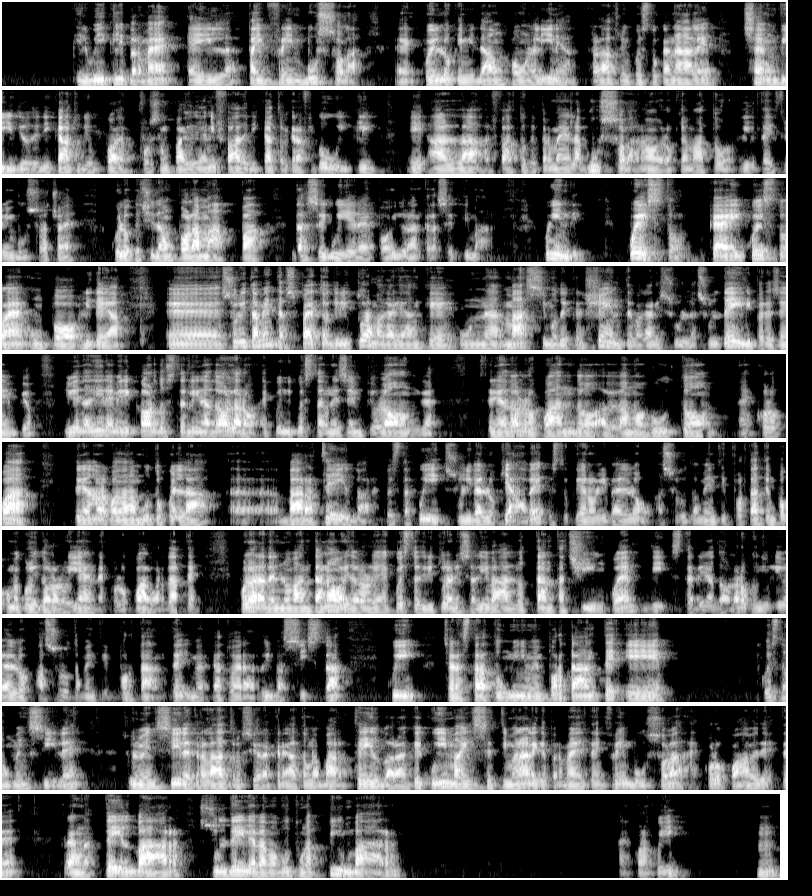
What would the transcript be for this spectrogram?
il weekly per me è il time frame bussola, è quello che mi dà un po' una linea. Tra l'altro in questo canale c'è un video dedicato di un po', forse un paio di anni fa, dedicato al grafico weekly e alla, al fatto che per me è la bussola, no? l'ho chiamato il time frame bussola, cioè quello che ci dà un po' la mappa da seguire poi durante la settimana. Quindi questo, ok? Questo è un po' l'idea. Eh, solitamente aspetto addirittura magari anche un massimo decrescente, magari sul, sul, daily per esempio. Mi viene da dire, mi ricordo sterlina dollaro e quindi questo è un esempio long, sterlina dollaro quando avevamo avuto, eccolo qua, sterlina dollaro quando avevamo avuto quella ehm, barra tail bar, questa qui sul livello chiave, questo qui era un livello assolutamente importante, un po' come quello di dollaro yen, eccolo qua, guardate, quello era del 99 dollaro yen, questo addirittura risaliva all'85 di sterlina dollaro, quindi un livello assolutamente importante, il mercato era ribassista, qui c'era stato un minimo importante e questo è un mensile, sul mensile tra l'altro si era creata una bar tail bar anche qui, ma il settimanale che per me è il time frame bussola, eccolo qua, vedete, crea una tail bar, sul daily abbiamo avuto una pin bar, eccola qui, mh?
